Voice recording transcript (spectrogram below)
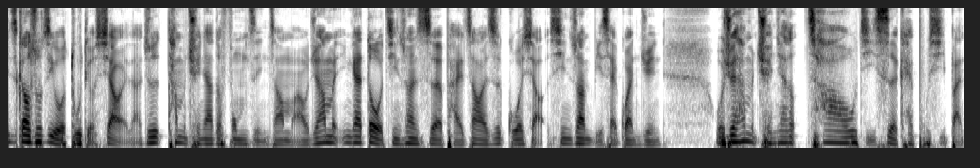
一直告诉自己我嘟丢笑的，就是他们全家都疯子，你知道吗？我觉得他们应该都有精算师的牌照，还是国小心算比赛冠军。我觉得他们全家都超级适合开补习班，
